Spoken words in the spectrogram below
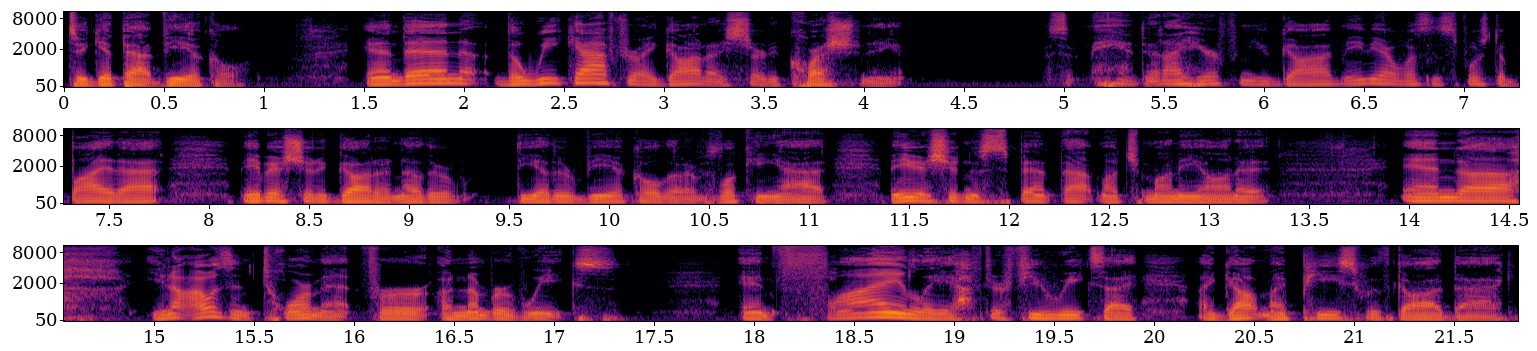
to get that vehicle. And then the week after I got it, I started questioning it. I said, man, did I hear from you, God? Maybe I wasn't supposed to buy that. Maybe I should have got another, the other vehicle that I was looking at. Maybe I shouldn't have spent that much money on it. And, uh, you know, I was in torment for a number of weeks. And finally, after a few weeks, I, I got my peace with God back.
